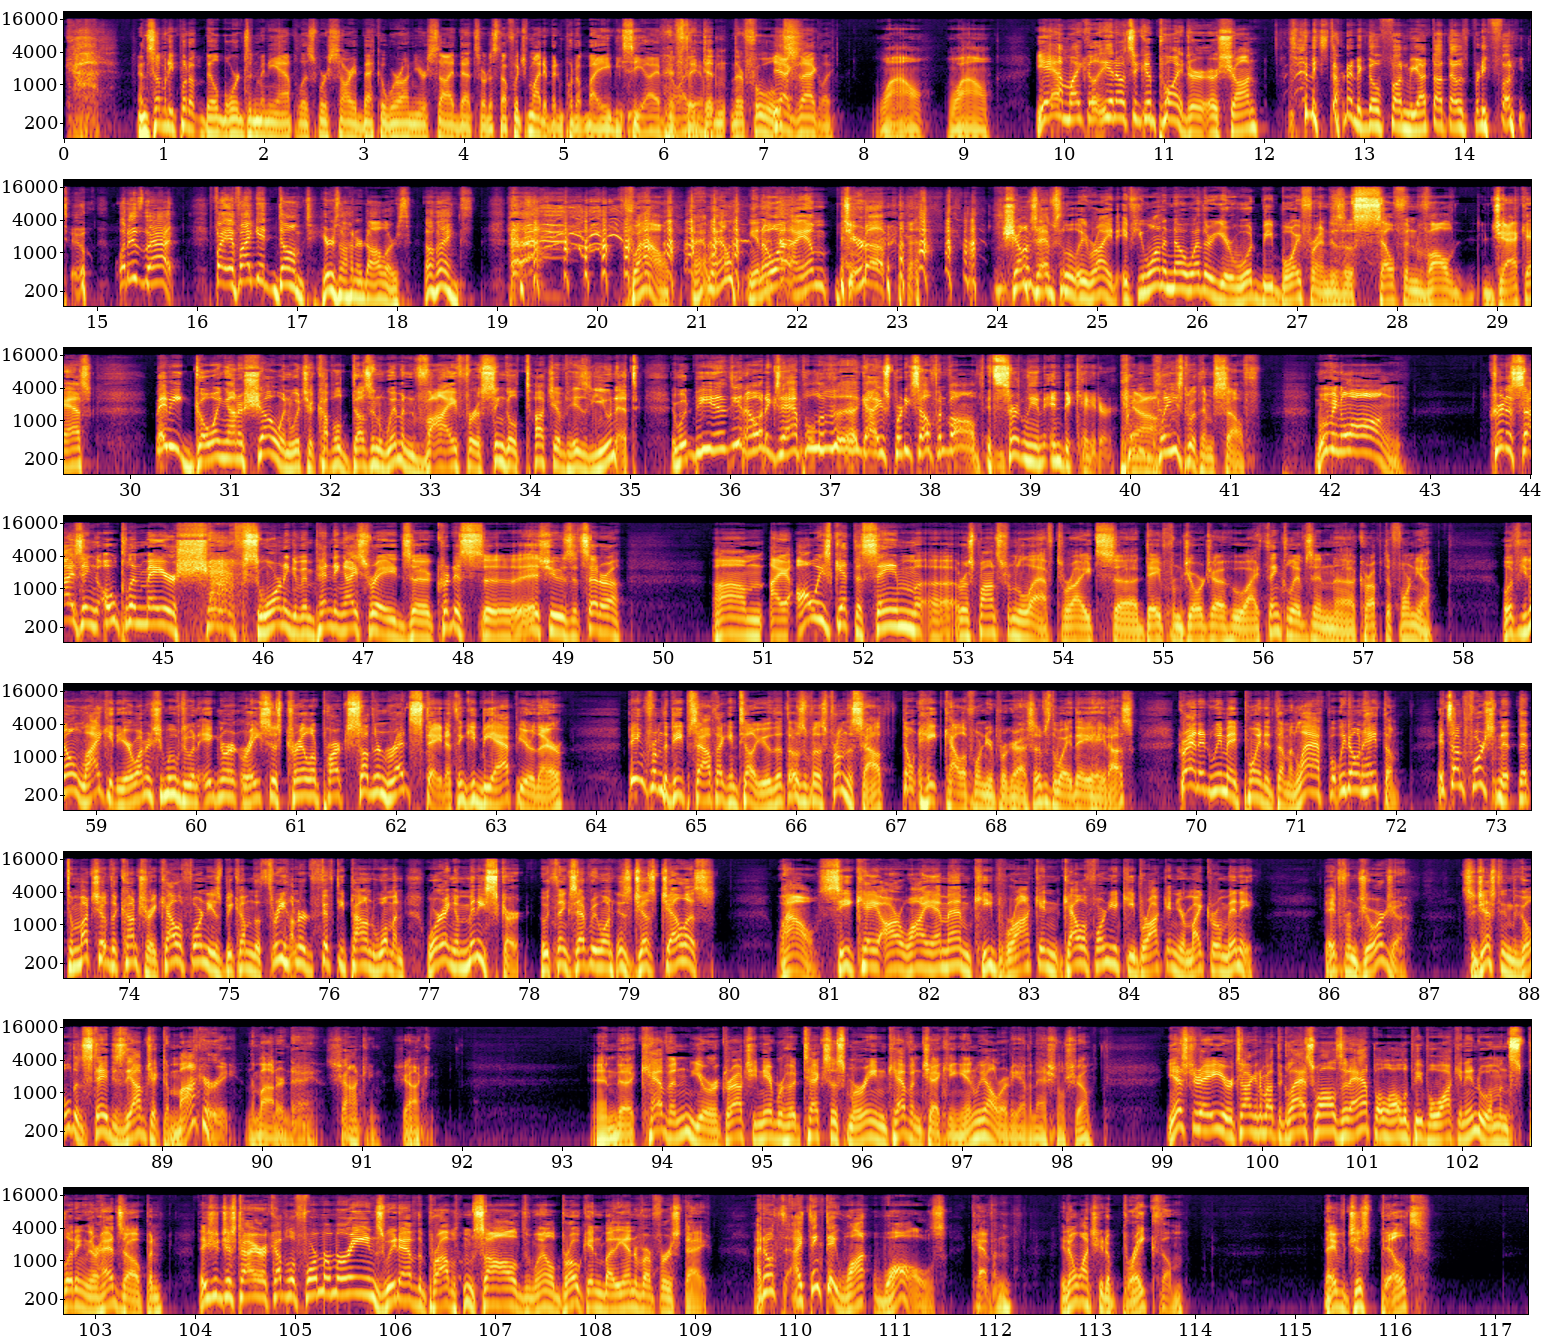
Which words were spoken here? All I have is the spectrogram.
God. And somebody put up billboards in Minneapolis. We're sorry, Becca. We're on your side. That sort of stuff, which might have been put up by ABC. I have no If they didn't, they're fools. Yeah, exactly. Wow, wow. Yeah, Michael. You know it's a good point. Or, or Sean. they started a GoFundMe. I thought that was pretty funny too. What is that? If I if I get dumped, here's a hundred dollars. Oh, thanks. Wow. Uh, well, you know what? I am cheered up. Sean's absolutely right. If you want to know whether your would be boyfriend is a self involved jackass, maybe going on a show in which a couple dozen women vie for a single touch of his unit it would be, uh, you know, an example of a guy who's pretty self involved. It's certainly an indicator. Pretty pleased with himself. Moving along. Criticizing Oakland Mayor Schaaf's warning of impending ice raids, uh, critis, uh, issues, etc. Um, I always get the same uh, response from the left, writes uh, Dave from Georgia, who I think lives in uh, Corruptifornia. Well, if you don't like it here, why don't you move to an ignorant, racist trailer park southern red state? I think you'd be happier there. Being from the deep south, I can tell you that those of us from the south don't hate California progressives the way they hate us. Granted, we may point at them and laugh, but we don't hate them. It's unfortunate that to much of the country, California has become the 350 pound woman wearing a miniskirt who thinks everyone is just jealous. Wow. CKRYMM, keep rocking. California, keep rocking your micro mini. Dave from Georgia, suggesting the Golden State is the object of mockery in the modern day. Shocking, shocking. And uh, Kevin, your grouchy neighborhood Texas Marine Kevin checking in. We already have a national show. Yesterday, you were talking about the glass walls at Apple, all the people walking into them and splitting their heads open. They should just hire a couple of former Marines. We'd have the problem solved, well, broken by the end of our first day. I don't. Th- I think they want walls, Kevin. They don't want you to break them. They've just built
